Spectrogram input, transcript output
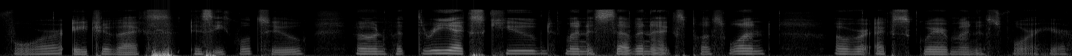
for h of x is equal to, I'm going to put 3x cubed minus 7x plus 1 over x squared minus 4 here.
